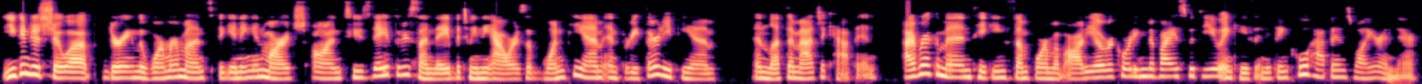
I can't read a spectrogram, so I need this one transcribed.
You can just show up during the warmer months beginning in March on Tuesday through Sunday between the hours of 1 p.m. and 3:30 p.m. and let the magic happen. I recommend taking some form of audio recording device with you in case anything cool happens while you're in there.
